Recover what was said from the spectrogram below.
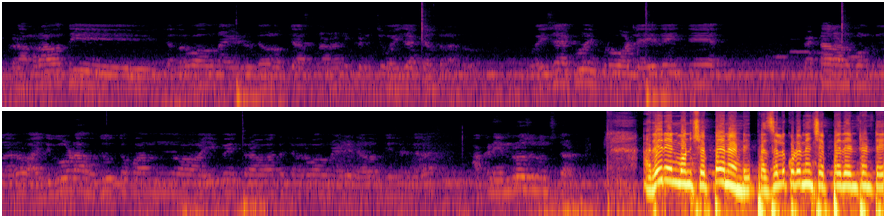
ఇక్కడ అమరావతి చంద్రబాబు నాయుడు డెవలప్ చేస్తున్నాడని ఇక్కడ నుంచి వైజాగ్ వెళ్తున్నారు వైజాగ్లో ఇప్పుడు వాళ్ళు ఏదైతే పెట్టాలనుకుంటున్నారో అది కూడా హుదూ తుఫాన్ అయిపోయిన తర్వాత చంద్రబాబు నాయుడు డెవలప్ చేశాడు కదా అక్కడ ఎన్ని రోజులు ఉంచుతాడు అదే నేను మొన్న చెప్పానండి ప్రజలు కూడా నేను చెప్పేది ఏంటంటే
